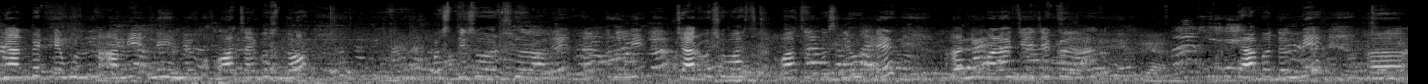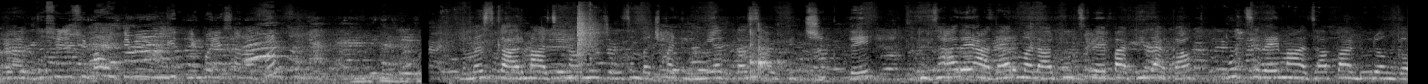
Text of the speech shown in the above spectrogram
ज्ञान भेटते म्हणून आम्ही नेहमी वाचाय बसतो. पस्तीस वर्ष झाले त्यातून मी चार वर्ष वाच वाचत बसले होते. आणि मला जे जे कळलं त्याबद्दल मी जशी जशी माहिती मिळवून घेतली परिसरातून नमस्कार माझे नाव निर्जल संभाजी पाटील. मी आत्ता सहावीत शिकते. तुझा रे आधार मला तूच रे पाठी राखा. तूच रे माझा पांडुरंग.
